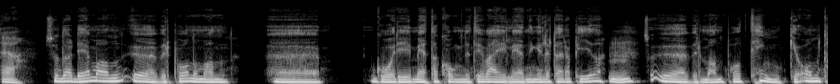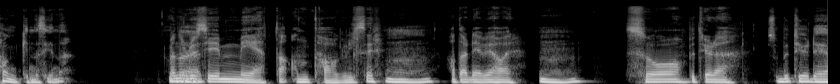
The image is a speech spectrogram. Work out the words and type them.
Ja. Så det er det man øver på når man øh, går i metakognitiv veiledning eller terapi. Da. Så øver man på å tenke om tankene sine. Men når du sier metaantagelser, at det er det vi har, så betyr det Så betyr det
